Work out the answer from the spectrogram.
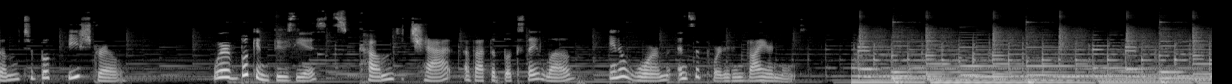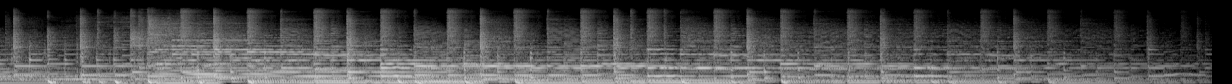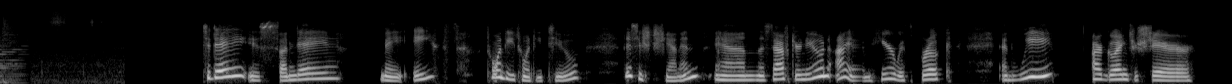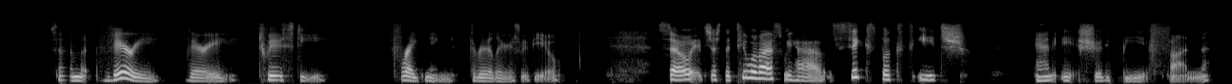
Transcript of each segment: Welcome to Book Bistro, where book enthusiasts come to chat about the books they love in a warm and supportive environment. Today is Sunday, May 8th, 2022. This is Shannon, and this afternoon I am here with Brooke, and we are going to share some very, very twisty, frightening thrillers with you. So it's just the two of us. We have six books each, and it should be fun.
